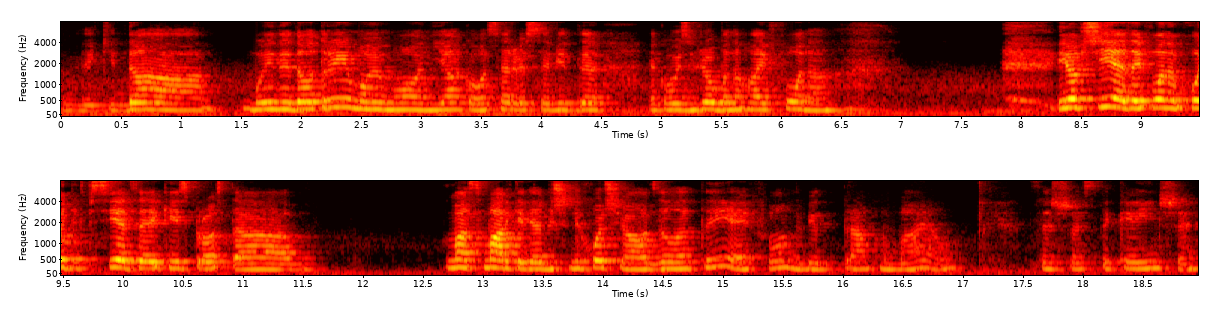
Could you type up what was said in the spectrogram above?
вони такі, да, ми не доотримуємо ніякого сервісу від е, якогось грьобаного айфона. І взагалі з айфоном ходять всі, це якийсь просто мас-маркет, я більше не хочу, а от золотий айфон від Trump Mobile це щось таке інше.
